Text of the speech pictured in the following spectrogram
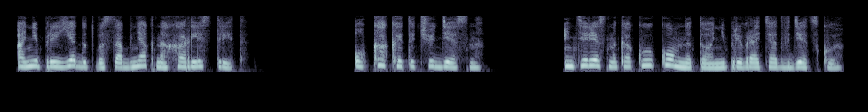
они приедут в особняк на Харли-стрит. О, как это чудесно! Интересно, какую комнату они превратят в детскую?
